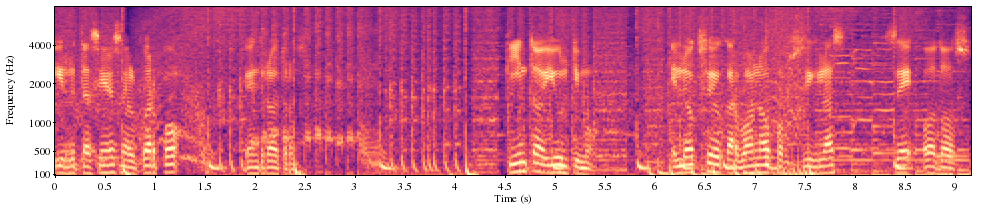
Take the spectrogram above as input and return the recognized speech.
irritaciones al cuerpo, entre otros. Quinto y último, el óxido de carbono por sus siglas CO2.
